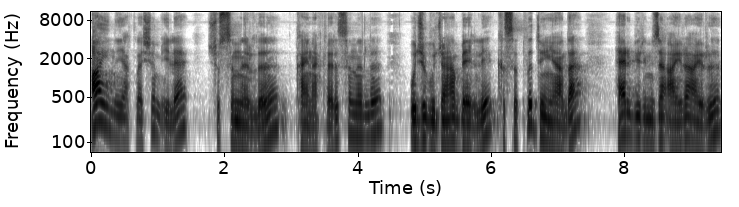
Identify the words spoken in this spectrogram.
Aynı yaklaşım ile şu sınırlı, kaynakları sınırlı, ucu bucağı belli, kısıtlı dünyada her birimize ayrı ayrı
